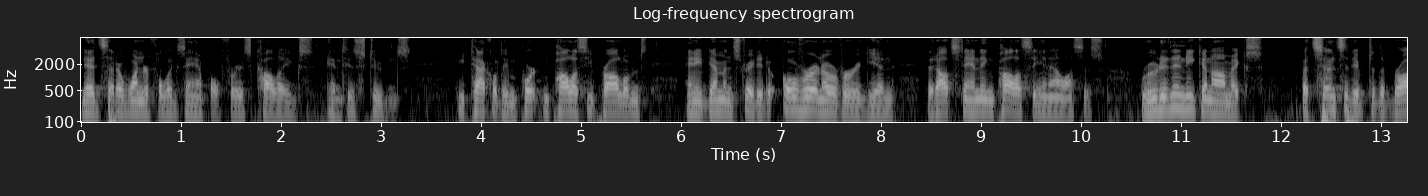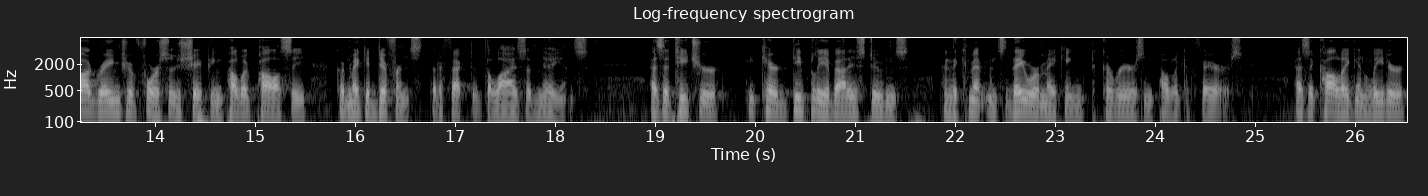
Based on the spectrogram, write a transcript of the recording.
Ned set a wonderful example for his colleagues and his students. He tackled important policy problems and he demonstrated over and over again that outstanding policy analysis, rooted in economics but sensitive to the broad range of forces shaping public policy, could make a difference that affected the lives of millions. As a teacher, he cared deeply about his students and the commitments they were making to careers in public affairs. As a colleague and leader,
